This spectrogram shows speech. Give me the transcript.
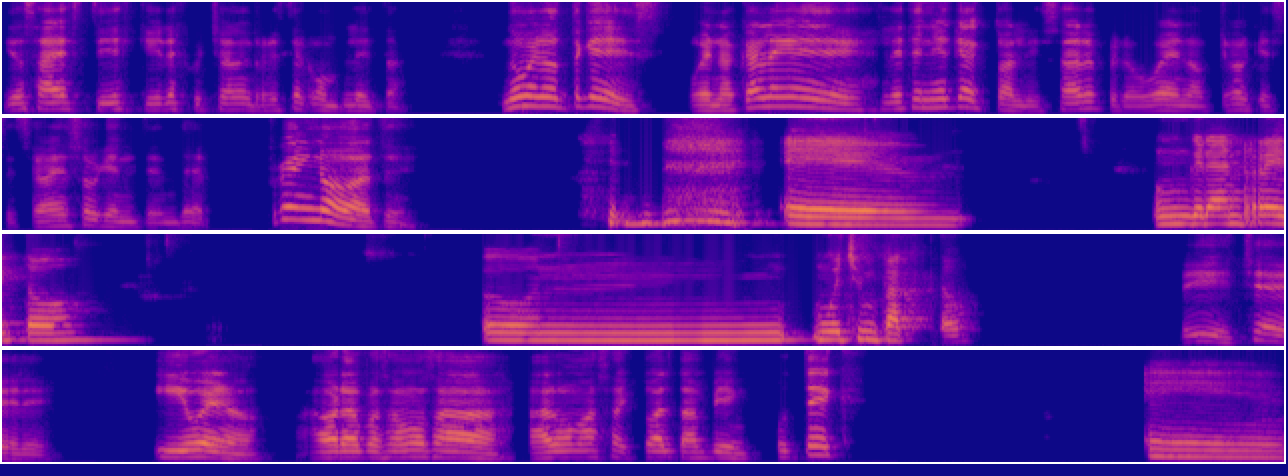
ya sabes, tienes que ir a escuchar la entrevista completa. Número 3. Bueno, acá le, le he tenido que actualizar, pero bueno, creo que se, se va a eso que entender. Pero innovate. Em, un gran reto un mucho impacto. Sí, chévere. Y bueno, ahora pasamos a, algo más actual también. UTEC. Eh,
